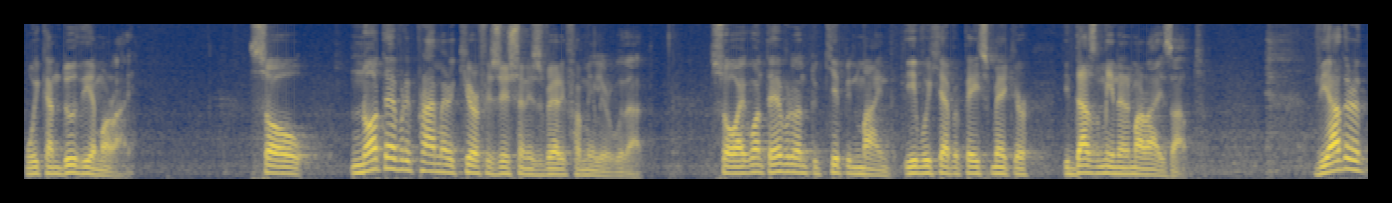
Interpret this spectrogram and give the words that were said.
we can do the MRI. So not every primary care physician is very familiar with that. So I want everyone to keep in mind, if we have a pacemaker, it doesn't mean MRI is out. The other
